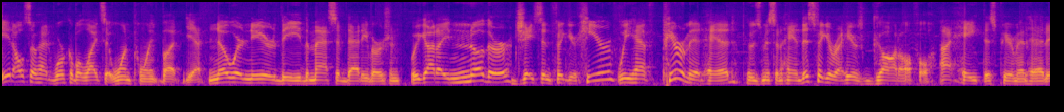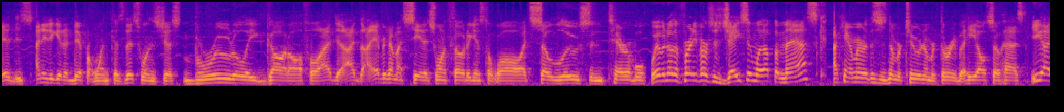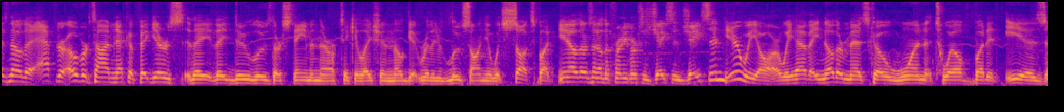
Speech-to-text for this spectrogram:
it also had workable lights at one point, but yeah, nowhere near the, the massive Daddy version. We got another Jason figure here. We have Pyramid Head, who's missing a hand. This figure right here is god-awful. I hate this Pyramid Head. It is. I need to get a different one because this one's just brutally god-awful. I, I, every time I see it, I just want to throw it against the wall. It's so loose and terrible. We have another Freddy vs. Jason without the mask. I can't remember if this is number two or number three, but he also has... You guys know that after overtime NECA figures, they, they do lose their steam and their articulation. They'll get really loose on you, which sucks, but, you know, there's another Freddy vs. Jason. Jason, here we are. We have another Mezco 112, but it is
